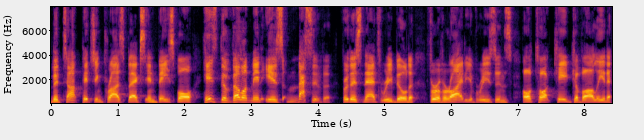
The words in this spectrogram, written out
the top pitching prospects in baseball. His development is massive for this Nats rebuild for a variety of reasons. I'll talk Cade Cavalli and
